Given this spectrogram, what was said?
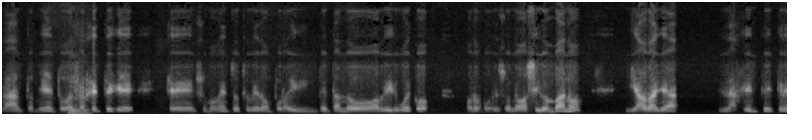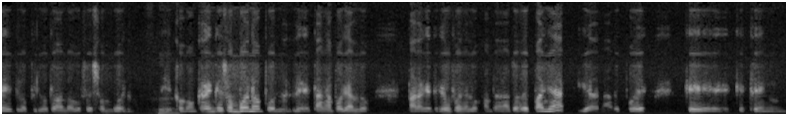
También, también, toda esa gente que, que en su momento estuvieron por ahí intentando abrir huecos, bueno, pues eso no ha sido en vano y ahora ya la gente cree que los pilotos andaluces son buenos. Y como creen que son buenos, pues les están apoyando para que triunfen en los campeonatos de España y además después que, estén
